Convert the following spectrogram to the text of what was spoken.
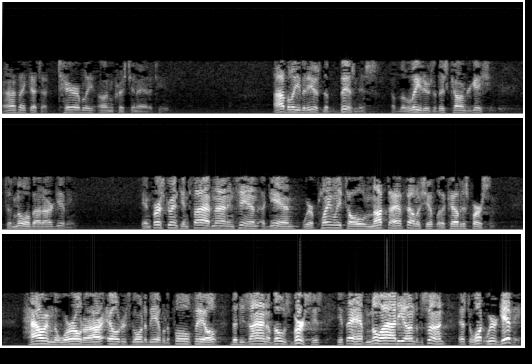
And I think that's a terribly unchristian attitude. I believe it is the business of the leaders of this congregation to know about our giving. In 1 Corinthians 5, 9, and 10, again, we're plainly told not to have fellowship with a covetous person. How in the world are our elders going to be able to fulfill the design of those verses if they have no idea under the sun as to what we're giving?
